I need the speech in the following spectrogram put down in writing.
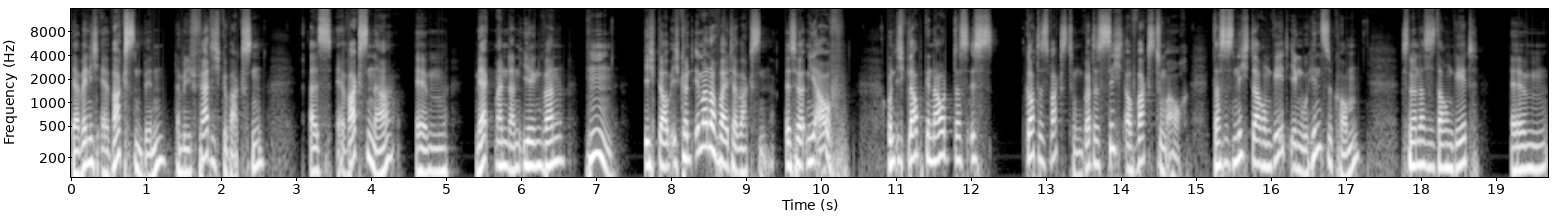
ja, wenn ich erwachsen bin, dann bin ich fertig gewachsen. Als Erwachsener ähm, merkt man dann irgendwann, hm, ich glaube, ich könnte immer noch weiter wachsen. Es hört nie auf. Und ich glaube, genau das ist Gottes Wachstum, Gottes Sicht auf Wachstum auch. Dass es nicht darum geht, irgendwo hinzukommen, sondern dass es darum geht, ähm,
